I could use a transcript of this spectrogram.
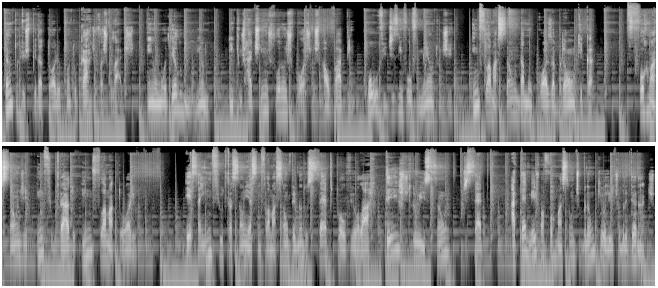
tanto respiratório quanto cardiovasculares. Em um modelo murino, em que os ratinhos foram expostos ao vaping, houve desenvolvimento de inflamação da mucosa brônquica, formação de infiltrado inflamatório, essa infiltração e essa inflamação pegando septo alveolar, destruição de septo, até mesmo a formação de bronquiolite obliterante,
